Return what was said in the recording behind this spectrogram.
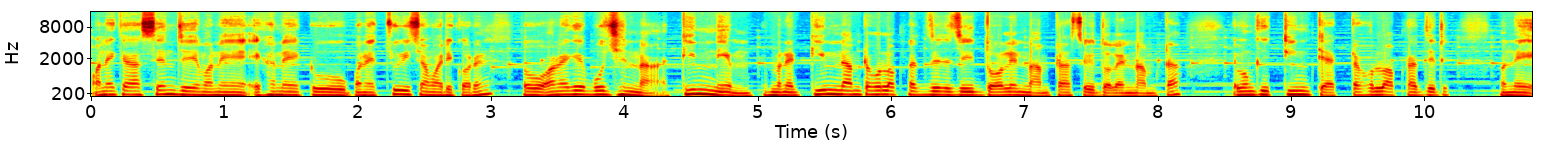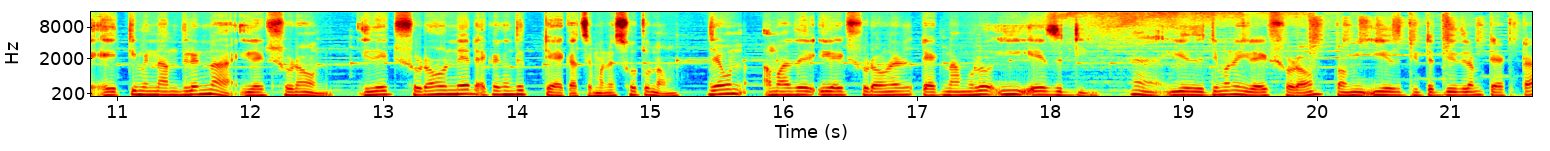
অনেকে আছেন যে মানে এখানে একটু মানে চুরি চামারি করেন। তো অনেকে বুঝেন না। টিম নেম মানে টিম নামটা হলো আপনাদের যে দলের নামটা আছে, ওই দলের নামটা। এবং কি টিম ট্যাগটা হলো আপনাদের মানে এই টিমের নাম দিলেন না ইলাইট শোডাউন ইলাইট শোডাউনের একটা কিন্তু ট্যাগ আছে মানে ছোট নাম। যেমন আমাদের ইলাইট শোডাউনের ট্যাগ নাম হলো ইএসডি হ্যাঁ ইএসডি মানে ইলাইট শোডাউন তো আমি ইএসডিটা দিয়ে দিলাম ট্যাগটা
